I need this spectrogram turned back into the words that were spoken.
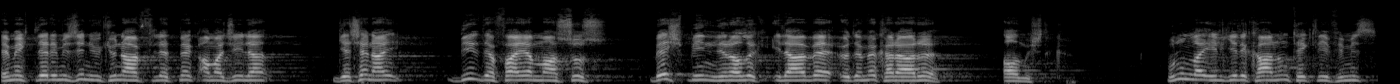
Emeklerimizin yükünü hafifletmek amacıyla geçen ay bir defaya mahsus 5 bin liralık ilave ödeme kararı almıştık. Bununla ilgili kanun teklifimiz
